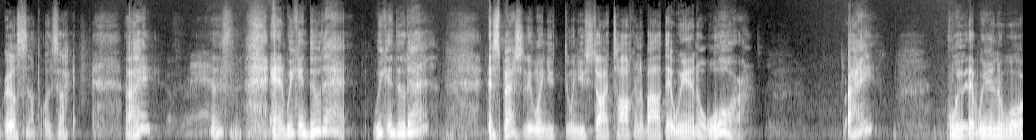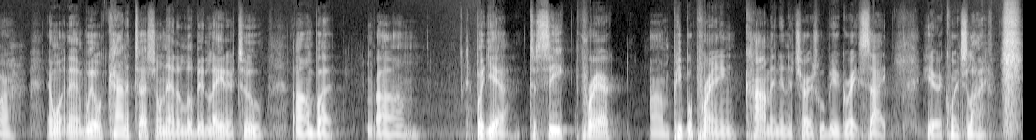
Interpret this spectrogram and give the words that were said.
Real simple. It's all right. Right? And we can do that. We can do that. Especially when you when you start talking about that we're in a war. Right? we that we're in a war. And, and we'll kind of touch on that a little bit later too. Um, but um, but yeah, to see prayer, um, people praying common in the church will be a great sight here at Quench Life.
